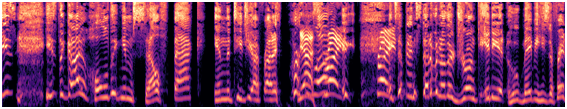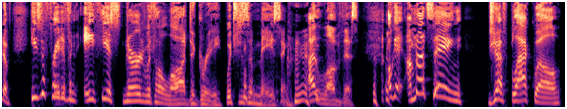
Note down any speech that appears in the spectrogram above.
He's he's the guy holding himself back in the TGI Fridays parking Yes, lot. Yes, right, right. Except instead of another drunk idiot who maybe he's afraid of, he's afraid of an atheist nerd with a law degree, which is amazing. I love this. Okay, I'm not saying Jeff Blackwell,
